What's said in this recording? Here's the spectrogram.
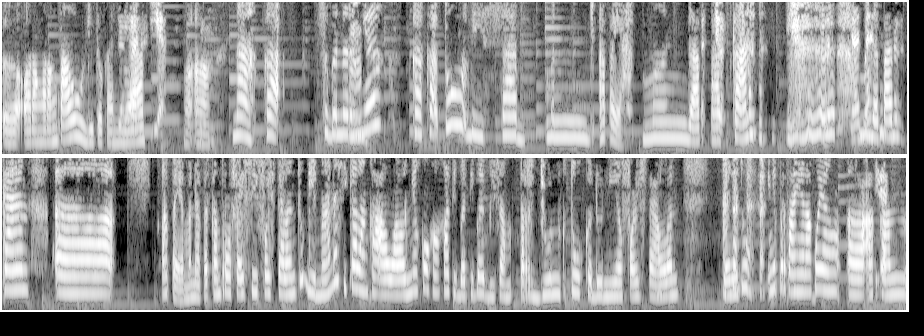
orang-orang uh, tahu gitu kan ya. Iya. Uh -uh. Nah kak sebenarnya hmm. kakak tuh bisa men, apa ya mendapatkan mendapatkan uh, apa ya mendapatkan profesi voice talent tuh gimana sih kak? Langkah awalnya kok kakak tiba-tiba bisa terjun tuh ke dunia voice talent? Dan itu ini pertanyaan aku yang uh, akan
